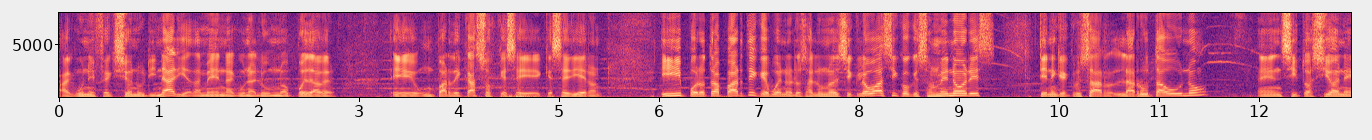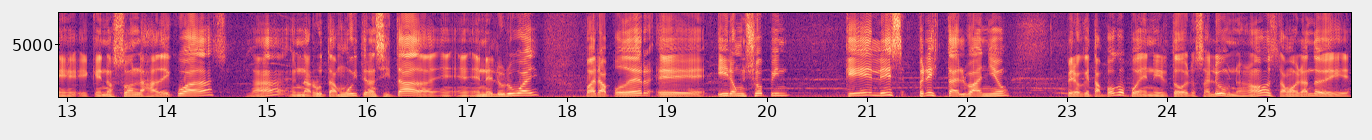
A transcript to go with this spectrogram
alguna infección urinaria también en algún alumno, puede haber un par de casos que se, que se dieron. Y por otra parte, que bueno, los alumnos del ciclo básico, que son menores, tienen que cruzar la ruta 1 en situaciones que no son las adecuadas, en una ruta muy transitada en el Uruguay, para poder eh, ir a un shopping que les presta el baño, pero que tampoco pueden ir todos los alumnos, ¿no? Estamos hablando de,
